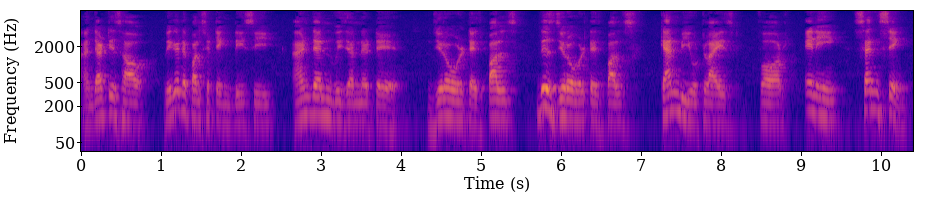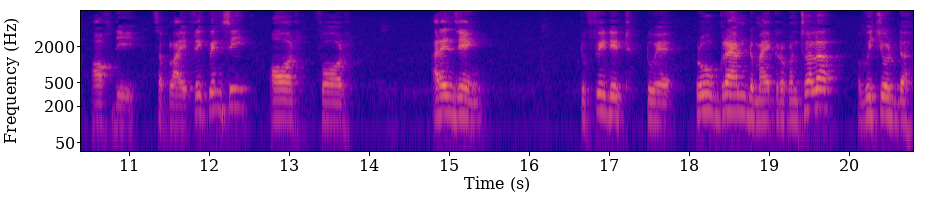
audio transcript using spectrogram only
and that is how we get a pulsating DC and then we generate a zero voltage pulse. This zero voltage pulse can be utilized for any sensing of the supply frequency or for arranging to feed it to a programmed microcontroller which would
